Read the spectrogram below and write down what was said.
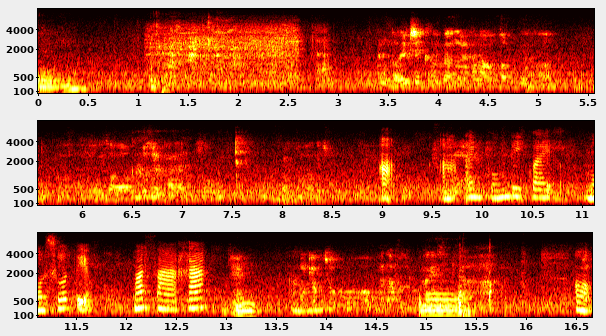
네. 한 널찍한 방을 하나 얻었고요. 여기서 옷을 갈아입고 깔끔하게 좀. à, à anh cũng tháng đi quay một số tiệm massage khác Ừ. ờ, Hôm ờ,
